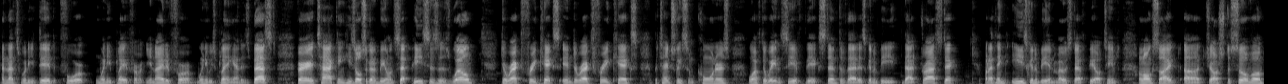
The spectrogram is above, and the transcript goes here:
and that's what he did for when he played for United, for when he was playing at his best. Very attacking. He's also going to be on set pieces as well direct free kicks, indirect free kicks, potentially some corners. We'll have to wait and see if the extent of that is going to be that drastic. But I think he's going to be in most FPL teams alongside uh, Josh Dasilva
